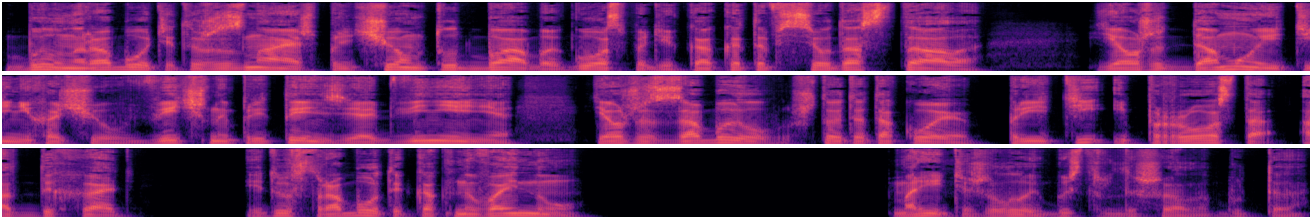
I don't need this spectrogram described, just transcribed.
Был на работе, ты же знаешь, при чем тут бабы, господи, как это все достало. Я уже домой идти не хочу, вечные претензии, обвинения. Я уже забыл, что это такое, прийти и просто отдыхать. Иду с работы, как на войну. Мария тяжело и быстро дышала, будто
